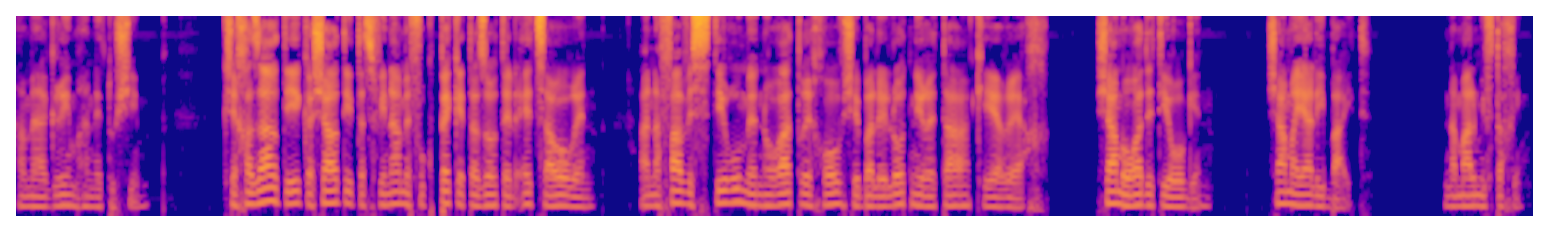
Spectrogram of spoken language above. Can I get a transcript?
המהגרים הנטושים. כשחזרתי, קשרתי את הספינה המפוקפקת הזאת אל עץ האורן. ענפיו הסתירו מנורת רחוב שבלילות נראתה כירח. שם הורדתי עוגן. שם היה לי בית. נמל מבטחים.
